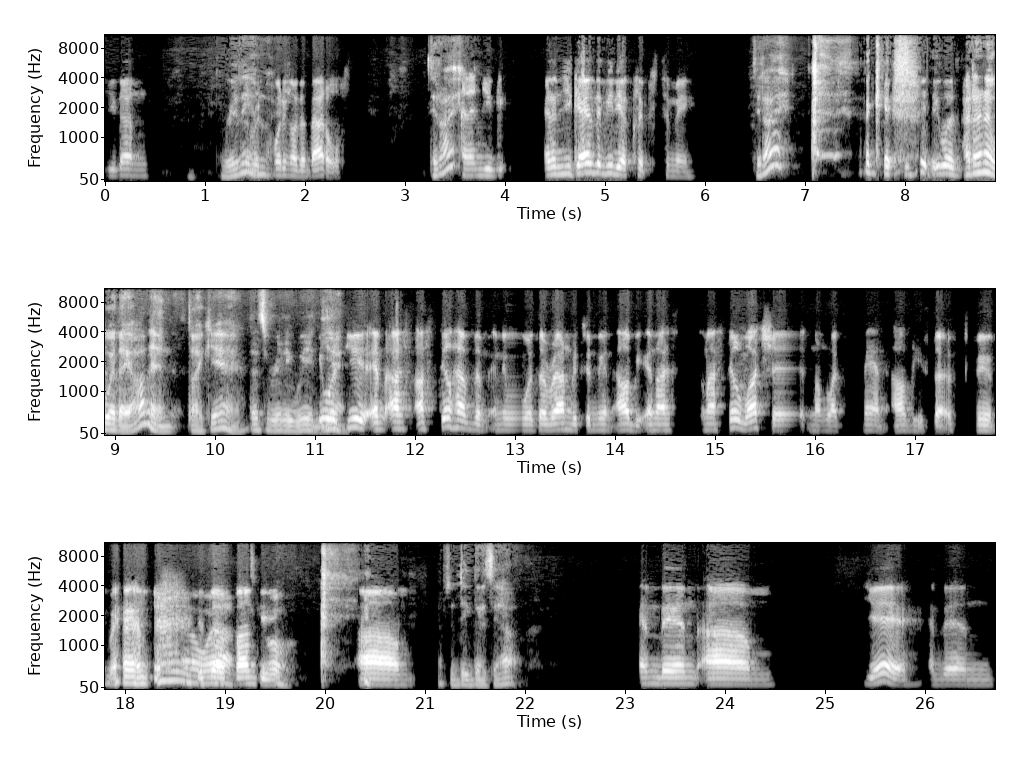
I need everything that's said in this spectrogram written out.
You done really a recording of the battles. Did I? And then you and then you gave the video clips to me. Did I? okay. It was. I don't know where they are then. Like, yeah, that's really weird. It yeah. was you, and I, I still have them, and it was around between me and Albi, and I and I still watch it, and I'm like, man, be so smooth, man. Oh, it's wow. so funky. Cool. Um, have to dig those out. and then um, yeah, and then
